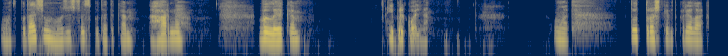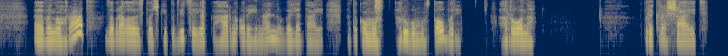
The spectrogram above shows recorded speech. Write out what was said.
От, в подальшому, може, щось буде таке гарне, велике і прикольне. От. Тут трошки відкрила е, виноград, забрала листочки, і подивіться, як гарно оригінально виглядає на такому грубому стовбурі. Грона прикрашають.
